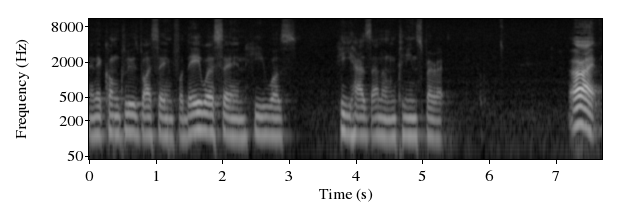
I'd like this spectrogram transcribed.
And it concludes by saying, For they were saying he was he has an unclean spirit. All right.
